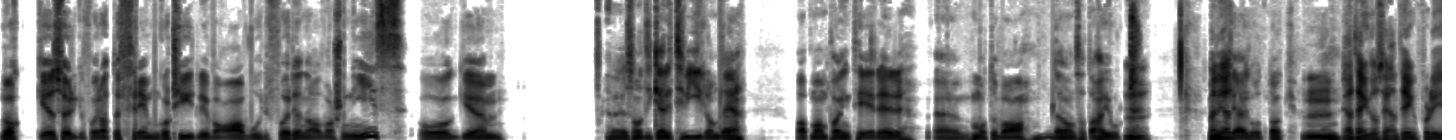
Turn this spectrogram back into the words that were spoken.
nok sørge for at det fremgår tydelig hva, hvorfor denne advarselen gis, og sånn at det ikke er i tvil om det, og at man poengterer på en måte hva den ansatte har gjort. Mm. Men jeg, ikke er godt nok. Mm. Jeg tenkte også en ting, fordi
